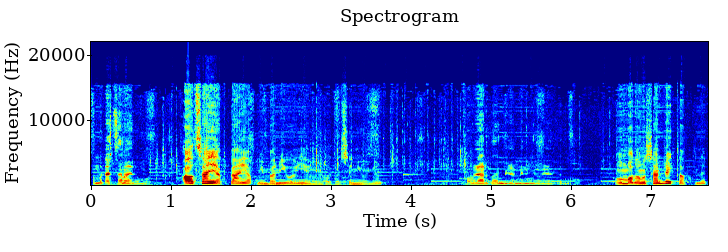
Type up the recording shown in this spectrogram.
Sanda kaç tane ayrım var? Al sen yap ben yapmayayım. Ben iyi oynayamıyorum zaten. Sen iyi oynuyorsun. Abi nereden biliyorum benim iyi oynadığımı? Oğlum adamı sen renk attın hep.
